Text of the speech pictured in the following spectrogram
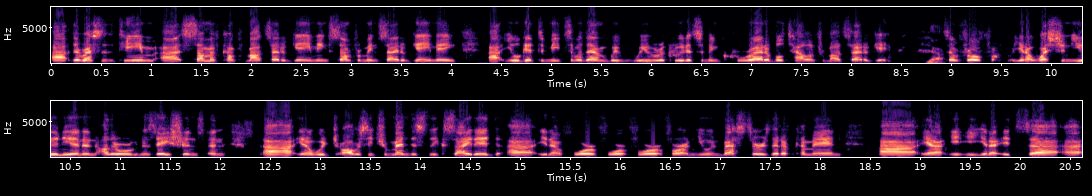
uh, the rest of the team, uh, some have come from outside of gaming, some from inside of gaming. Uh, you'll get to meet some of them. We've, we recruited some incredible talent from outside of gaming. Yeah. some from, from, you know Western Union and other organizations, and uh, you know we're obviously tremendously excited, uh, you know, for for for for our new investors that have come in. Uh, yeah, it, you know, it's uh, uh,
